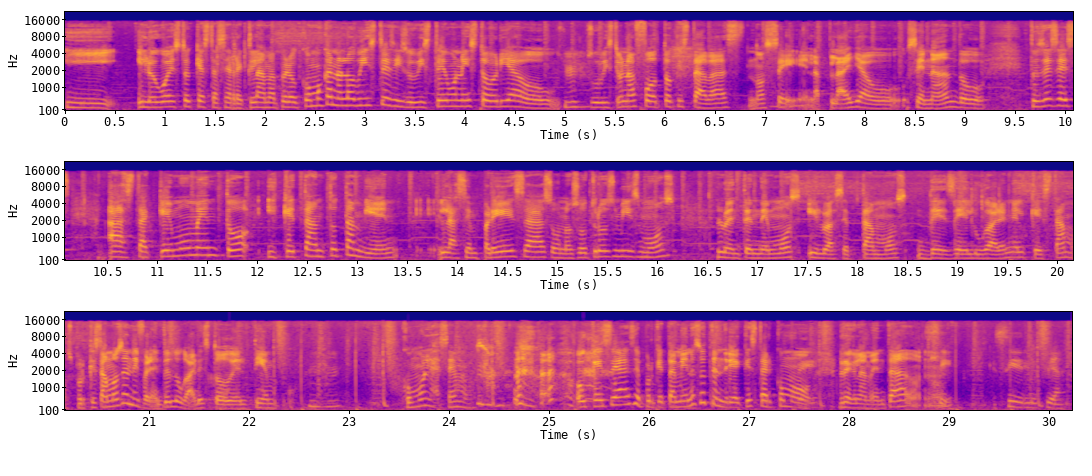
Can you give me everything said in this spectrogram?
y, y, luego esto que hasta se reclama, pero ¿cómo que no lo viste si subiste una historia o subiste una foto que estabas, no sé, en la playa o cenando? Entonces es hasta qué momento y qué tanto también las empresas o nosotros mismos lo entendemos y lo aceptamos desde el lugar en el que estamos, porque estamos en diferentes lugares todo el tiempo. ¿Cómo lo hacemos? ¿O qué se hace? Porque también eso tendría que estar como reglamentado, ¿no? Sí, sí, Lucía.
